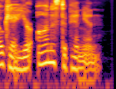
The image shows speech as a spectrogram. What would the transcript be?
Okay, your honest opinion.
